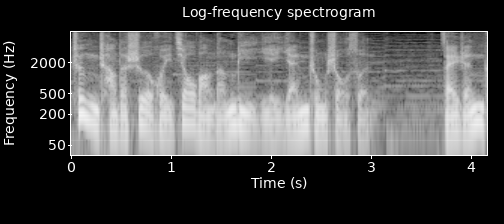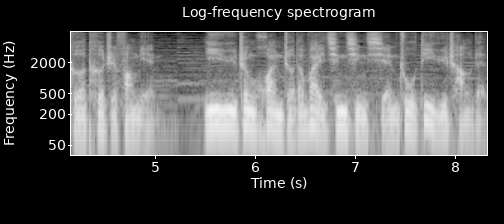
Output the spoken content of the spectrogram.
正常的社会交往能力也严重受损。在人格特质方面，抑郁症患者的外倾性显著低于常人，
